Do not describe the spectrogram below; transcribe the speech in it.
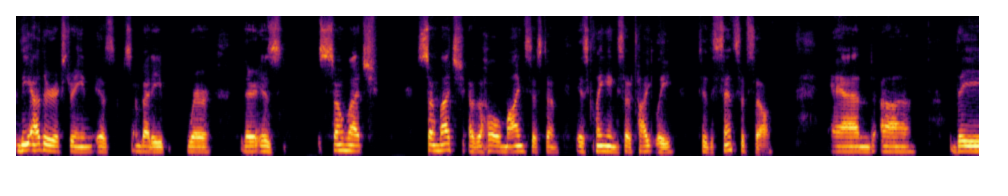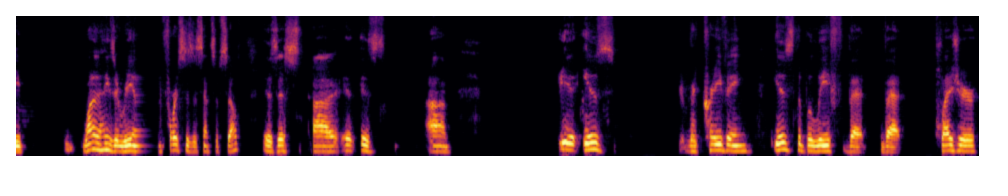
the other extreme is somebody where there is so much so much of the whole mind system is clinging so tightly to the sense of self and uh, the one of the things that reinforces a sense of self is this uh, is um, is the craving is the belief that that pleasure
